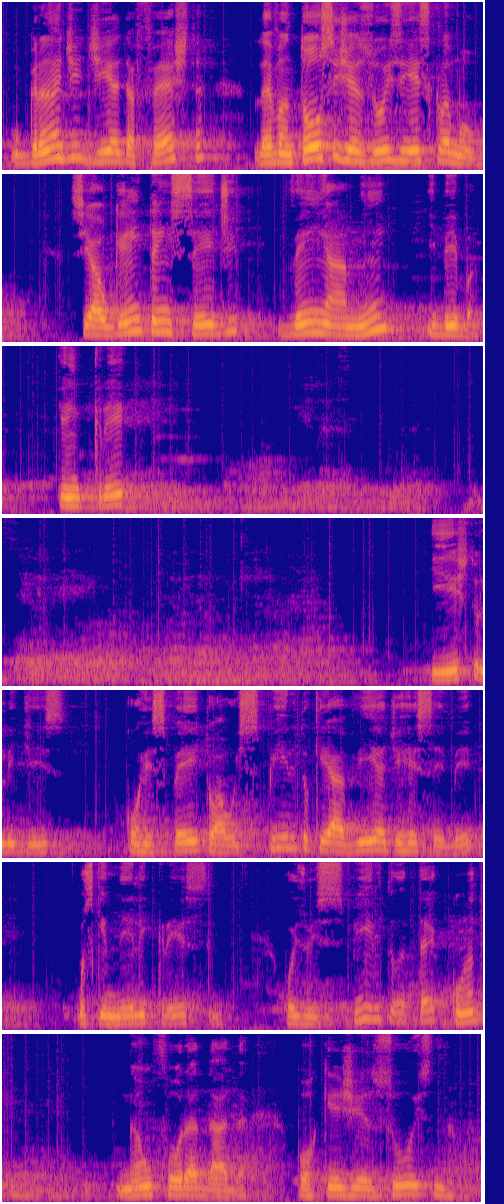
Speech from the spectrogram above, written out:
o grande dia da festa, levantou-se Jesus e exclamou: Se alguém tem sede, venha a mim e beba. Quem crê E isto lhe diz com respeito ao Espírito que havia de receber os que nele crescem, pois o Espírito até quando não fora dada, porque Jesus não.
